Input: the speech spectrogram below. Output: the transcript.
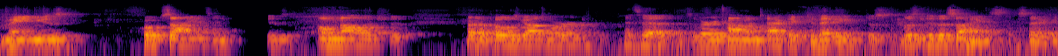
man uses quote science and his own knowledge to try to oppose God's word. That's it. That's a very common tactic today. Just listen to the science, they say.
